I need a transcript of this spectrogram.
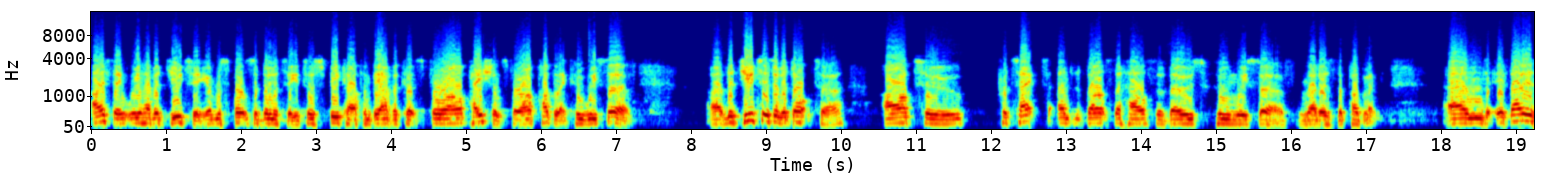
I think we have a duty, a responsibility to speak up and be advocates for our patients, for our public who we serve. Uh, the duties of a doctor are to protect and advance the health of those whom we serve, and that is the public. And if that is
